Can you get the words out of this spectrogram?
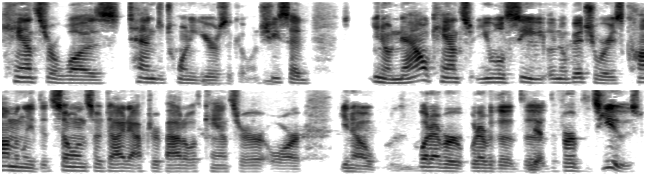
cancer was 10 to 20 years ago. And she said, you know, now cancer, you will see in obituaries commonly that so and so died after a battle with cancer or, you know, whatever, whatever the, the, Yeah. the verb that's used.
